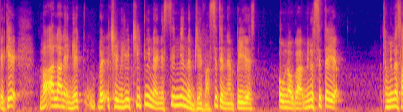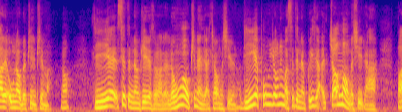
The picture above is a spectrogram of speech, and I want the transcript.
တကယ်မအားလာနဲ့အမြဲအချိန်မရွေးထိတွေ့နိုင်တဲ့စစ်မျက်နှာပြင်မှာစစ်တင်နံပေးတဲ့အုံနောက်ကမင်းတို့စစ်တပ်ရဲ့ သမင်းမစားတဲ့အုံနောက်ပဲဖြစ်ရင်ဖြစ်မှာเนาะဒီရဲ့စစ်တင်နံပြေးတယ်ဆိုတာလည်းလုံးဝဖြစ်နိုင်ကြအကြောင်းမရှိဘူးเนาะဒီရဲ့ဖုန်းကြောင်းထဲမှာစစ်တင်နံပေးစရာအကြောင်းမှမရှိတာ ဘာ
